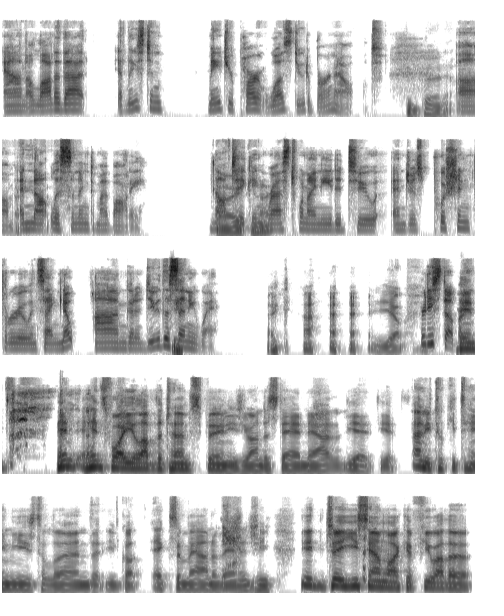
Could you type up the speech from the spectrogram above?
and a lot of that at least in major part was due to burnout, to burnout. Um, and not listening to my body not okay. taking rest when I needed to, and just pushing through and saying, nope, I'm going to do this anyway. Okay. yep. Pretty stubborn. hence, hence, why you love the term spoonies. You understand now. Yeah, yeah. It only took you 10 years to learn that you've got X amount of yeah. energy. Gee, you sound like a few other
